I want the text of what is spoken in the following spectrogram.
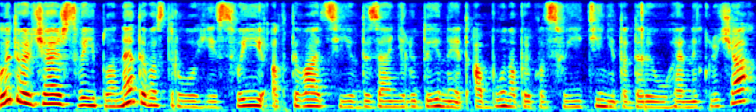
Коли ти вивчаєш свої планети в астрології, свої активації в дизайні людини, або, наприклад, свої тіні та дари у генних ключах,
